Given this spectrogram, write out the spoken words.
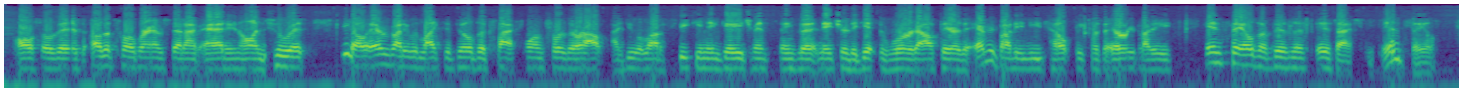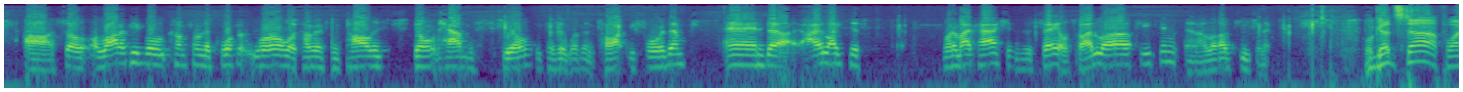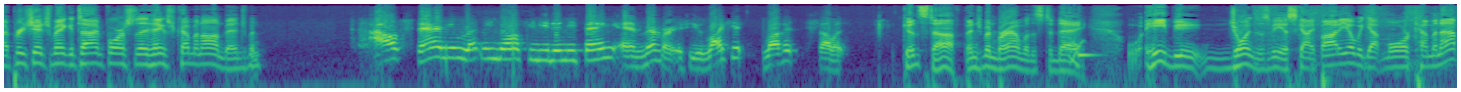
Also, there's other programs that I'm adding on to it. You know, everybody would like to build a platform further out. I do a lot of speaking engagements, things of that nature to get the word out there that everybody needs help because everybody in sales or business is actually in sales. Uh, so a lot of people who come from the corporate world or coming from college don't have the skill because it wasn't taught before them. And uh, I like this. One of my passions is sales, so I love teaching and I love teaching it. Well, good stuff. Well, I appreciate you making time for us today. Thanks for coming on, Benjamin. Outstanding. Let me know if you need anything. And remember, if you like it, love it, sell it. Good stuff. Benjamin Brown with us today. He be, joins us via Skype audio. We got more coming up.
